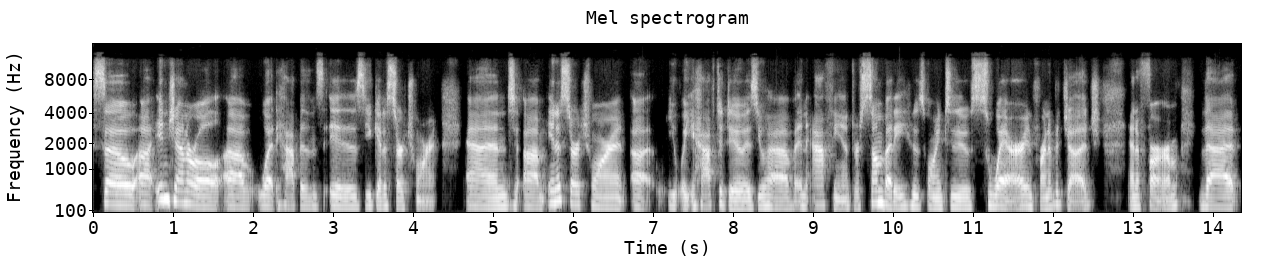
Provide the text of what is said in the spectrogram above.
So, uh, in general, uh, what happens is you get a search warrant, and um, in a search warrant, uh, you, what you have to do is you have an affiant or somebody who's going to swear in front of a judge and affirm that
